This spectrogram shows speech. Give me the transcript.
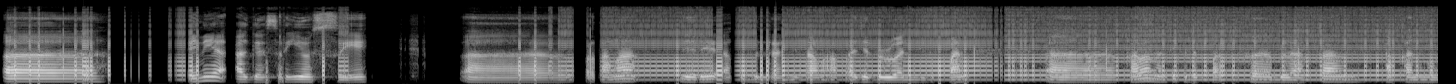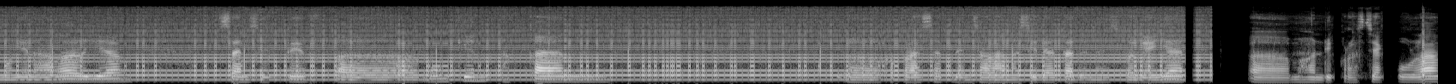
Uh, Ini agak serius sih. Uh, Pertama jadi aku beneran minta maaf aja duluan di depan. Uh, Kalau nanti ke depan ke belakang akan ngomongin hal-hal yang sensitif akan uh, kepleset dan salah ngasih data dan lain sebagainya. Uh, mohon di cross check ulang.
